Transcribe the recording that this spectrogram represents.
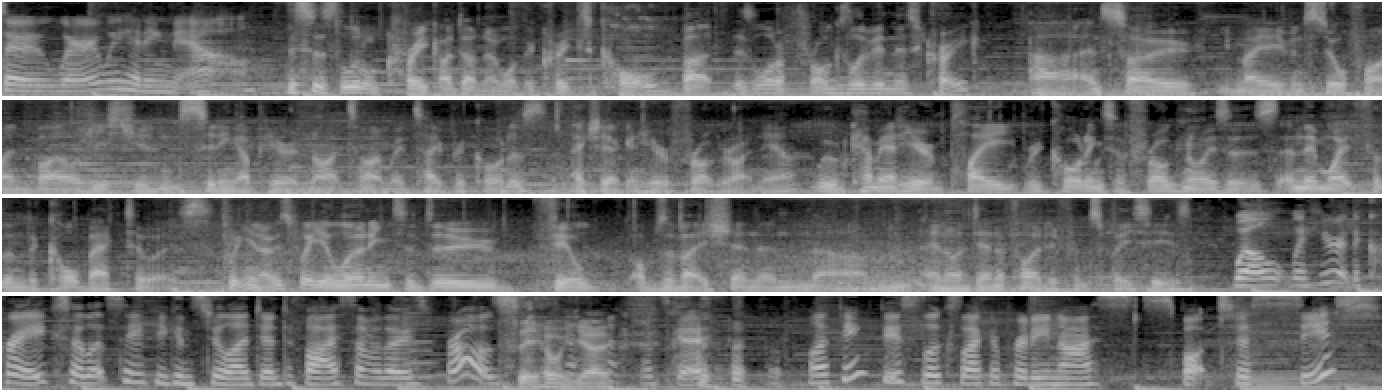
So where are we heading now? This is a little creek. I don't know what the creek's called, but there's a lot of frogs live in this creek, uh, and so you may even still find biology students sitting up here at night time with tape recorders. Actually, I can hear a frog right now. We would come out here and play recordings of frog noises, and then wait for them to call back to us. But, you know, it's where you're learning to do field observation and um, and identify different species. Well, we're here at the creek, so let's see if you can still identify some of those frogs. See how we go. Let's go. well, I think this looks like a pretty nice spot to sit.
